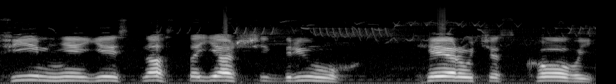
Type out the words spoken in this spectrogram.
Фи мне есть настоящий дрюх. Хер участковый.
